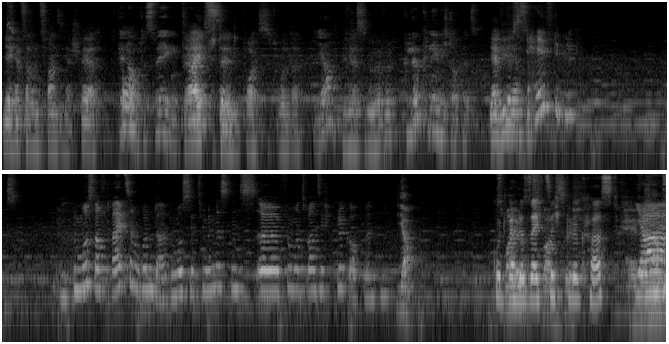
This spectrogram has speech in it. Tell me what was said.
Ja, ich hab's halt um 20 erschwert. Genau, deswegen. 13 bräuchtest du drunter. Ja, Wie viel hast du gewürfelt? Glück nehme ich doch jetzt. Ja, wie viel hast hast du? Hälfte Glück. Du musst auf 13 runter. Du musst jetzt mindestens äh, 25 Glück aufwenden. Ja, Gut, wenn du 60 22. Glück hast. Okay, Ja.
